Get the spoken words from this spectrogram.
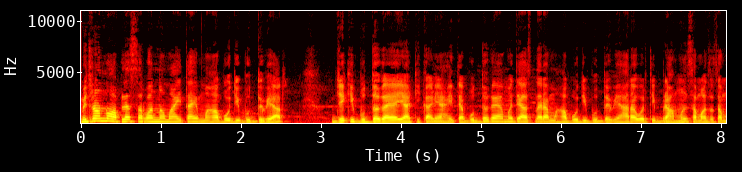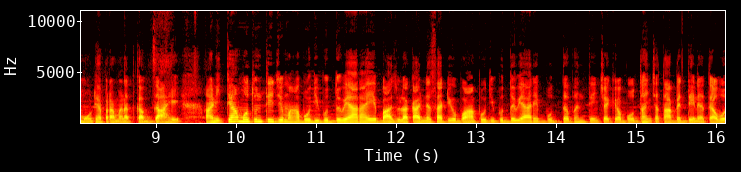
मित्रांनो आपल्या सर्वांना माहीत आहे महाबोधी बुद्धविहार. जे की बुद्धगया या ठिकाणी आहे. त्या बुद्धगयामध्ये असणाऱ्या महाबोधी बुद्ध विहारावरती ब्राह्मण समाजाचा मोठ्या प्रमाणात कब्जा आहे. आणि त्यामधून ते जे महाबोधी बुद्ध विहार आहे बाजूला काढण्यासाठी व महाबोधी बुद्ध विहार हे बुद्ध भंतेंच्या किंवा बौद्धांच्या ताब्यात देण्यात यावं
